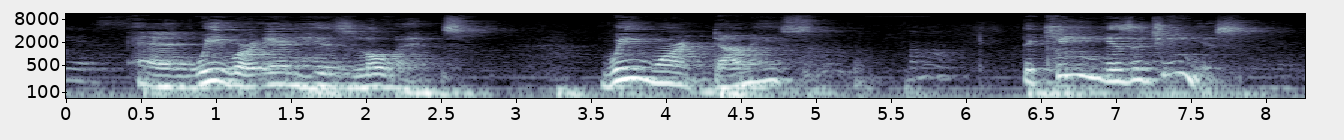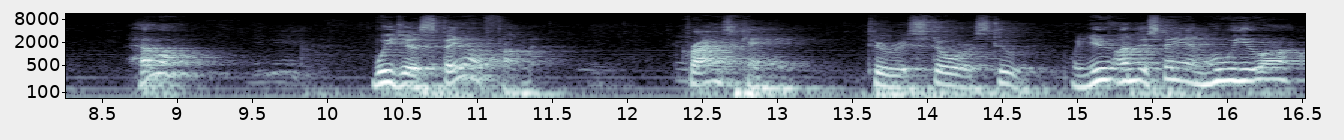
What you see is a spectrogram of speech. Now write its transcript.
Yes. And we were in his loins. We weren't dummies. The king is a genius. Hello. We just fell from it. Christ came to restore us to it. When you understand who you are,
